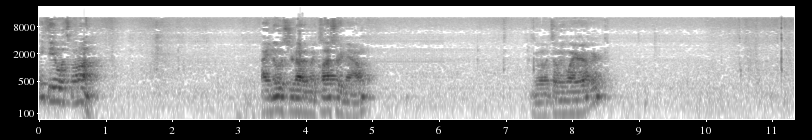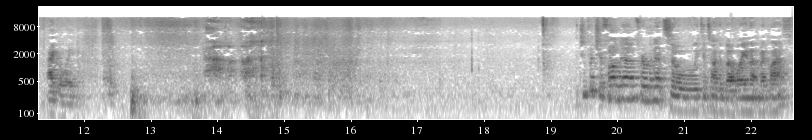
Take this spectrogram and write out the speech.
Hey Theo, what's going on? I noticed you're not in my class right now. You want to tell me why you're out here? I can wait. Could you put your phone down for a minute so we can talk about why you're not in my class?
